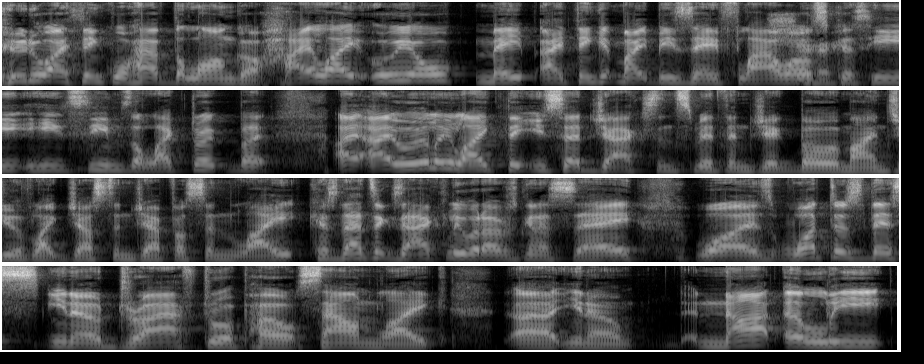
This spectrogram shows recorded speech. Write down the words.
who do I think will have the longer highlight reel? Maybe I think it might be Zay Flowers because sure. he he seems electric. But I, I really like that you said Jackson Smith-Njigba reminds you of like Justin Jefferson light because that's exactly what I was gonna say. Was what does this you know draft report sound like? Uh, you know, not elite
